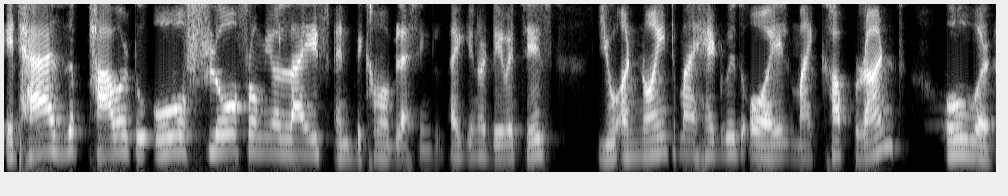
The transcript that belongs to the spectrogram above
It has the power to overflow from your life and become a blessing. Like, you know, David says, you anoint my head with oil, my cup runs over.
